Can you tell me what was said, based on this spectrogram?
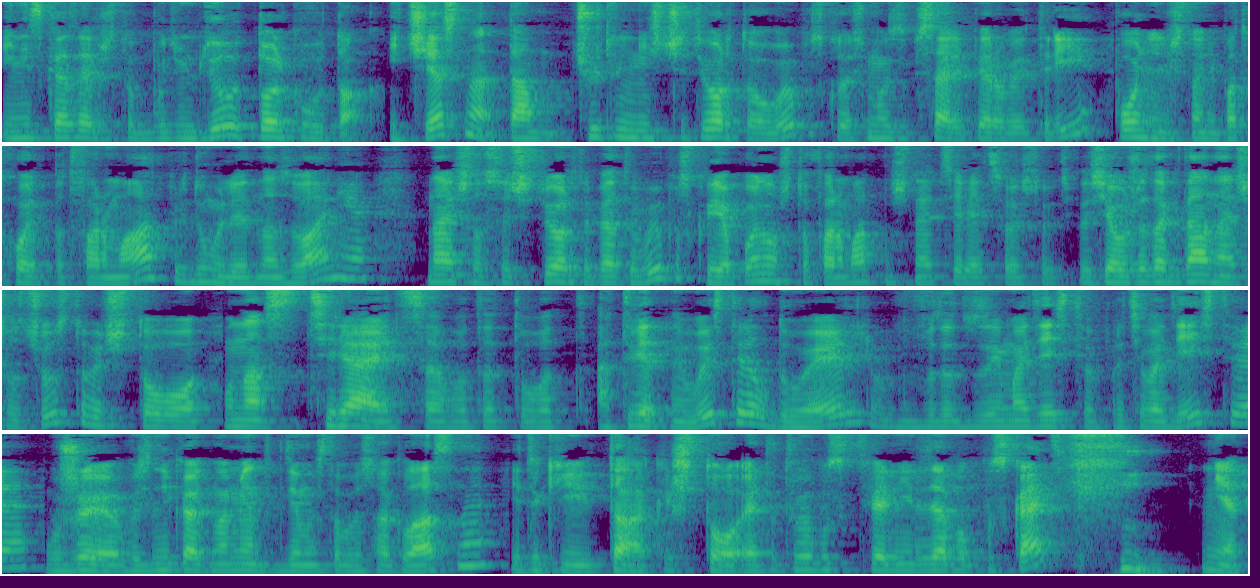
и не сказали, что будем делать только вот так. И честно, там чуть ли не с четвертого выпуска, то есть мы записали первые три, поняли, что они подходят под формат, придумали это название, начался четвертый, пятый выпуск, и я понял, что формат начинает терять свою суть. То есть я уже тогда начал чувствовать, что у нас теряется вот этот вот ответный выстрел, дуэль, вот это взаимодействие, противодействие. Уже возникают моменты, где мы с тобой согласны, и такие, так, и что, этот выпуск теперь нельзя выпускать? Нет,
